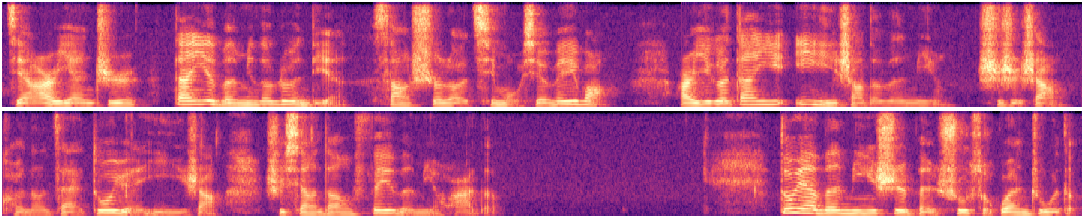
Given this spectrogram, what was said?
简而言之，单一文明的论点丧失了其某些威望，而一个单一意义上的文明，事实上可能在多元意义上是相当非文明化的。多元文明是本书所关注的，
